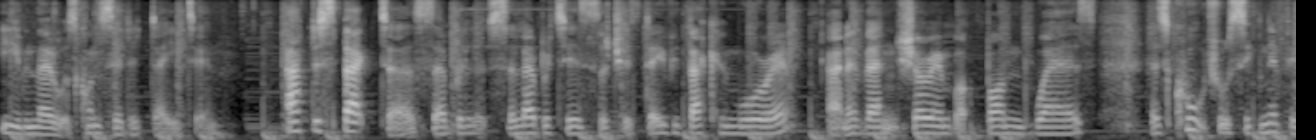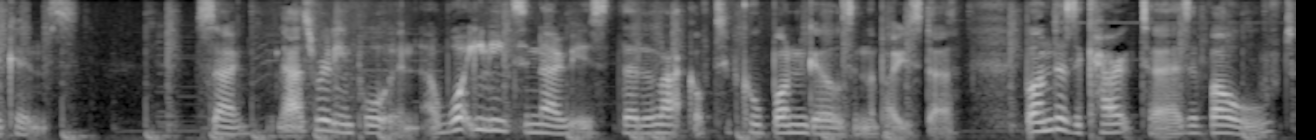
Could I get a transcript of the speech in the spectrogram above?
Even though it was considered dating. After Spectre, several celebrities such as David Beckham wore it at an event showing what Bond wears has cultural significance. So that's really important. And what you need to know is the lack of typical Bond girls in the poster. Bond as a character has evolved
